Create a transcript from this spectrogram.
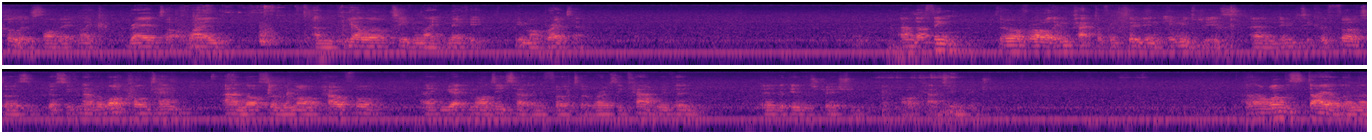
colours of it, like red or white and yellow to even like make it be more brighter. And I think the overall impact of including images, and in particular photos, because you can have a lot of content and also the more powerful and can get more detail in the photo, whereas you can't with an uh, illustration or cartoon picture. And I want the style and the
